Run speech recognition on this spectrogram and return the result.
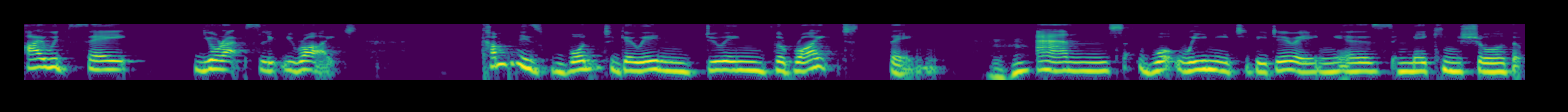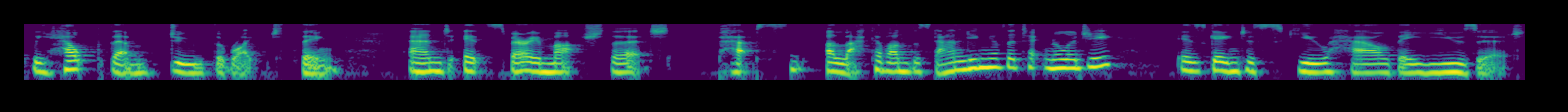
I would say you're absolutely right. Companies want to go in doing the right thing. Mm-hmm. And what we need to be doing is making sure that we help them do the right thing. And it's very much that perhaps a lack of understanding of the technology is going to skew how they use it.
